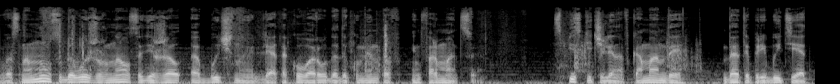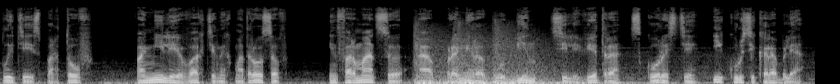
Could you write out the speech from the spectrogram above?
В основном судовой журнал содержал обычную для такого рода документов информацию. Списки членов команды, даты прибытия и отплытия из портов, фамилии вахтенных матросов, информацию о промерах глубин, силе ветра, скорости и курсе корабля –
